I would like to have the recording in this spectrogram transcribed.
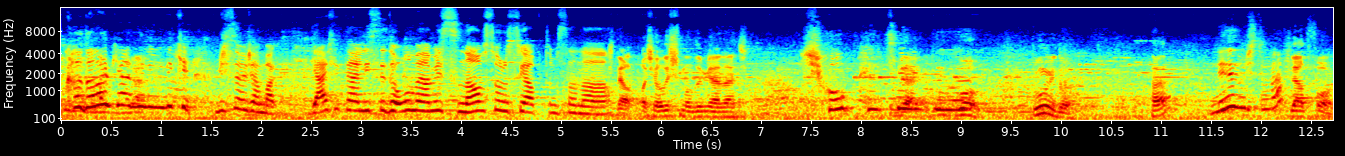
O kadar kendine emindi ki. Bir şey söyleyeceğim bak. Gerçekten listede olmayan bir sınav sorusu yaptım sana. İşte o çalışmadığım yerden çıktı. Çok Bir dakika, kötüydü. bu. Bu muydu? Ha? Ne demiştim ben? Platform. Aa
